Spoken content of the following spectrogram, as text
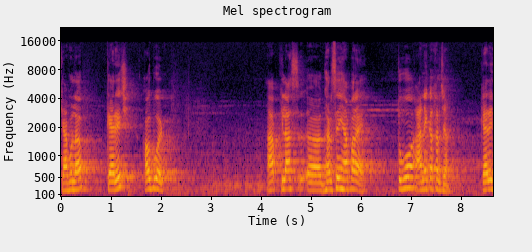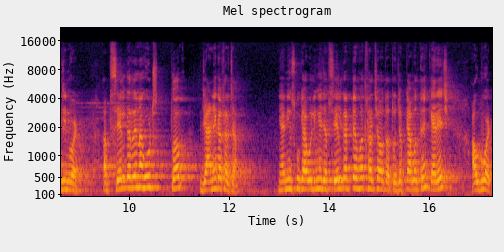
क्या बोला आप? कैरेज आउटवर्ड आप क्लास घर से यहाँ पर आए तो वो आने का खर्चा कैरेज इनवर्ड अब सेल कर रहे ना गुड्स तो अब जाने का खर्चा। यानी उसको क्या बोलेंगे, जब सेल करते वक्त खर्चा होता तो जब क्या बोलते हैं कैरेज आउटवर्ड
